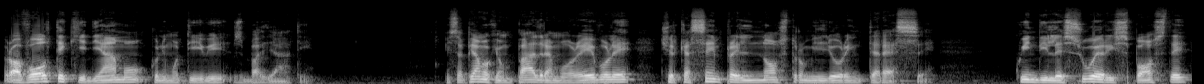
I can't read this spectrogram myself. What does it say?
Però a volte chiediamo con i motivi sbagliati. E sappiamo che un padre amorevole cerca sempre il nostro migliore interesse, quindi le sue risposte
